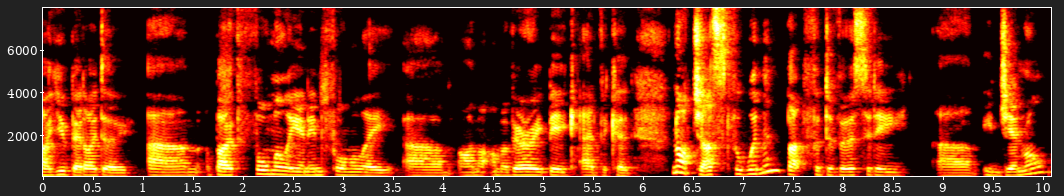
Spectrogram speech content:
Oh, you bet I do. Um, both formally and informally, um, I'm, a, I'm a very big advocate, not just for women, but for diversity uh, in general.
